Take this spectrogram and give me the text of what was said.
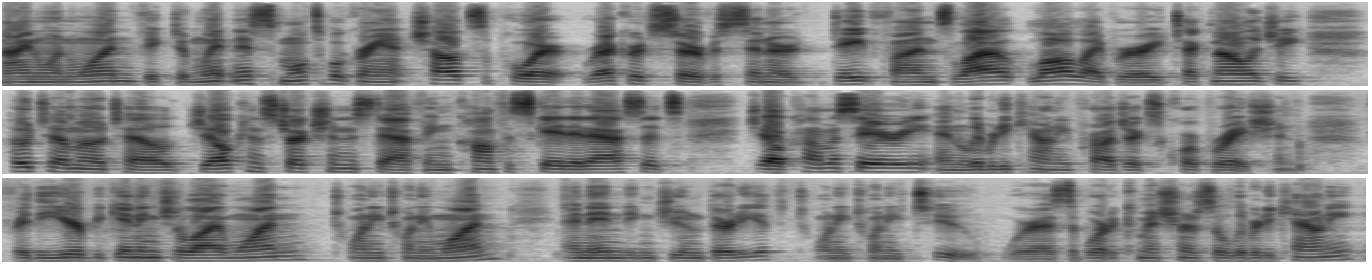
911, victim witness, multiple grant, child support, record service center, date funds, law law library, technology, hotel motel, jail construction and staffing, confiscated assets, jail commissary, and Liberty County Projects Corporation for the year beginning July 1, 2021, and ending June 30th, 2022. Whereas the Board of Commissioners of Liberty County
